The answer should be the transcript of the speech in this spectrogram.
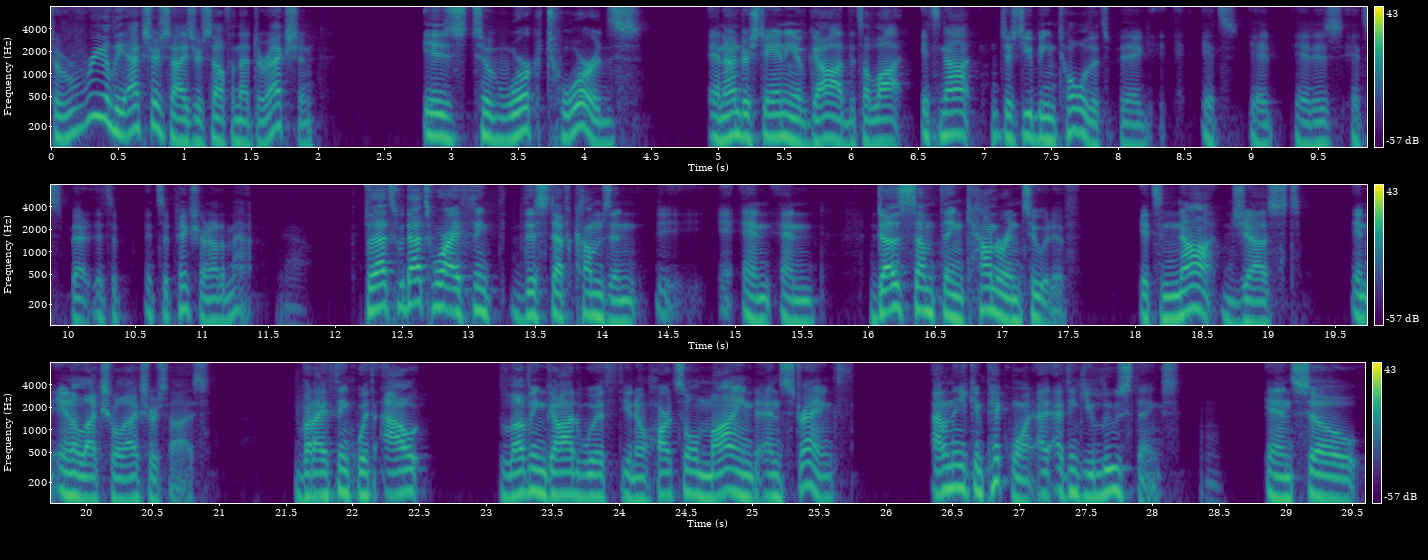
To really exercise yourself in that direction is to work towards an understanding of God that's a lot. It's not just you being told it's big. It's it it is it's. It's a it's a picture, not a map. Yeah. So that's that's where I think this stuff comes in and and does something counterintuitive. It's not just an intellectual exercise. But I think without loving God with, you know, heart, soul, mind, and strength, I don't think you can pick one. I, I think you lose things. Mm. And so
